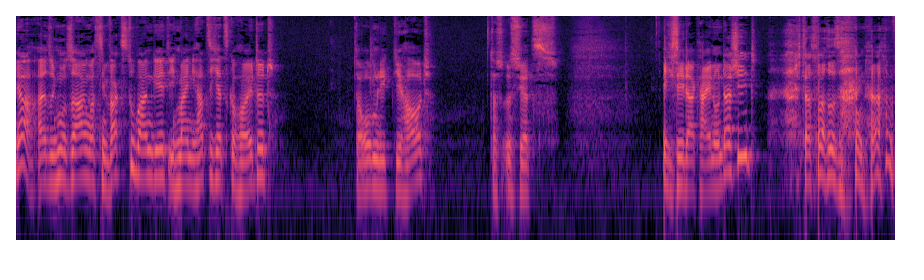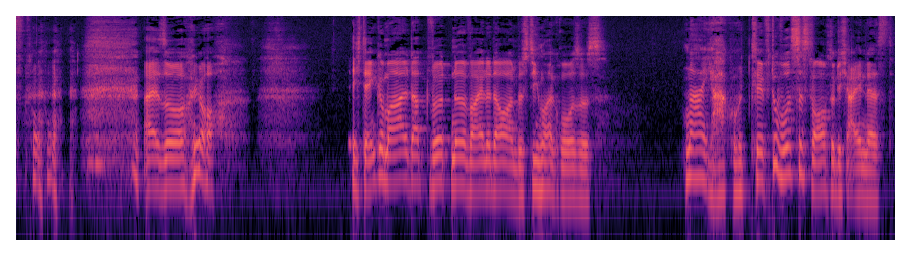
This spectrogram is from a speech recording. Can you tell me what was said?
Ja, also ich muss sagen, was den Wachstum angeht, ich meine, die hat sich jetzt gehäutet. Da oben liegt die Haut. Das ist jetzt... Ich sehe da keinen Unterschied, dass man so sagen darf. also, ja. Ich denke mal, das wird eine Weile dauern, bis die mal groß ist. Na ja, gut, Cliff, du wusstest, worauf du dich einlässt.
